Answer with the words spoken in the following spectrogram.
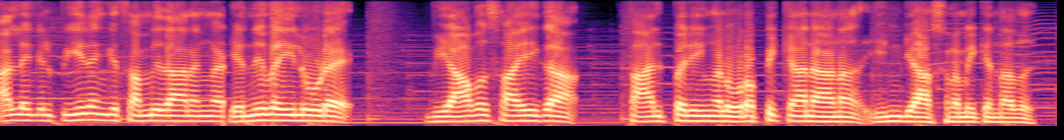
അല്ലെങ്കിൽ പീരങ്കി സംവിധാനങ്ങൾ എന്നിവയിലൂടെ വ്യാവസായിക താൽപ്പര്യങ്ങൾ ഉറപ്പിക്കാനാണ് ഇന്ത്യ ശ്രമിക്കുന്നത്.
